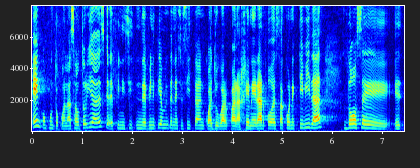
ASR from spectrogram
en conjunto con las autoridades que definitivamente necesitan coadyuvar para generar toda esta conectividad, dos, eh,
